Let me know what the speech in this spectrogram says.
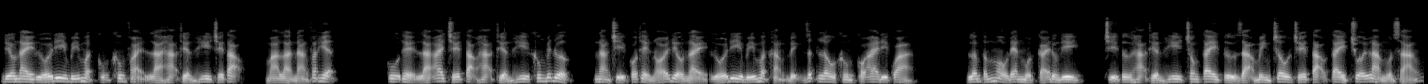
Điều này lối đi bí mật cũng không phải là hạ thiền hy chế tạo, mà là nàng phát hiện. Cụ thể là ai chế tạo hạ thiền hy không biết được nàng chỉ có thể nói điều này, lối đi bí mật khẳng định rất lâu không có ai đi qua. Lâm tấm màu đen một cái đường đi, chỉ từ hạ thiền hy trong tay từ dạ minh châu chế tạo tay chuỗi làm nguồn sáng.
